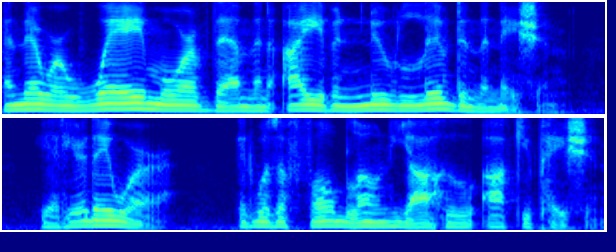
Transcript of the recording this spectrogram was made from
and there were way more of them than I even knew lived in the nation. Yet here they were. It was a full blown Yahoo occupation.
